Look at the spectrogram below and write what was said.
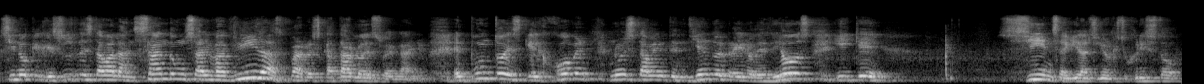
sino que Jesús le estaba lanzando un salvavidas para rescatarlo de su engaño. El punto es que el joven no estaba entendiendo el reino de Dios y que sin seguir al Señor Jesucristo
